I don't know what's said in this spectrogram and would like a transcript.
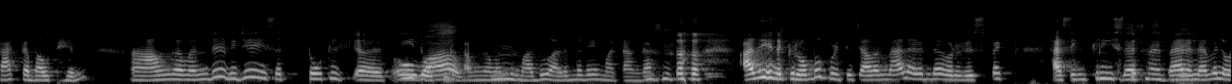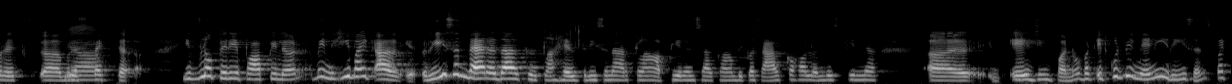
ஃபேக்ட் அபவுட் ஹிம் அவங்க வந்து விஜய் இஸ் அ டோட்டல். அவங்க வந்து Mm. மது அருந்தவே மாட்டாங்க. அது எனக்கு ரொம்ப பிடிச்சிச்சு. அவர் மேல இருந்த ஒரு ரெஸ்பெக்ட் ஹாஸ் இன்க்ரீஸ் வேற. லெவல் ஒரு. ரெஸ்பெக்ட் இவ்ளோ பெரிய popular I mean he might reason வேற ஏதாவது இருக்கலாம். ஹெல்த் ரீசனா இருக்கலாம். அப்பியரன்ஸா இருக்கலாம். பிகாஸ் ஆல்கஹால் வந்து ஸ்கின்னை ஏஜிங் பண்ணும் but it could be many reasons but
